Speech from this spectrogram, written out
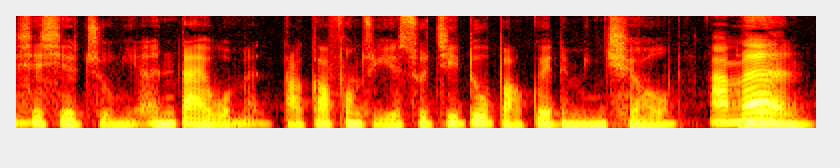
谢谢主，你恩待我们。祷告奉主耶稣基督宝贵的名求，阿门。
